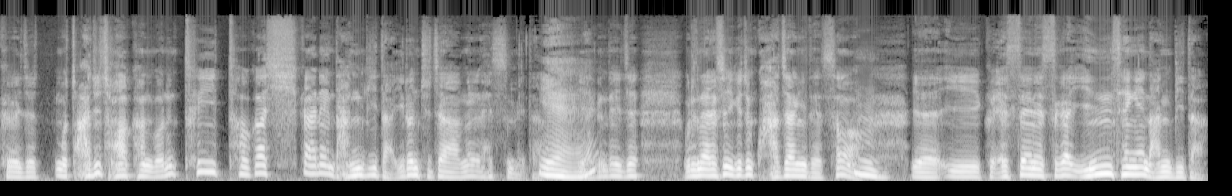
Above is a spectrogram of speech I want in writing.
그 이제 뭐 아주 정확한 거는 트위터가 시간의 낭비다 이런 주장을 했습니다. 예. 근데 이제 우리나라에서 이게 좀 과장이 돼서 음. 예, 이 그 SNS가 인생의 낭비다.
